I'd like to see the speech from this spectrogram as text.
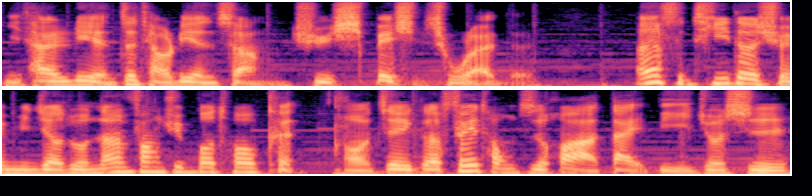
以太链这条链上去被写出来的。NFT 的全名叫做 Non-Fungible Token，哦，这个非同质化代币就是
